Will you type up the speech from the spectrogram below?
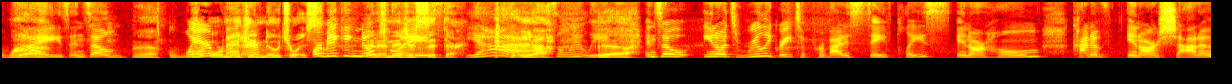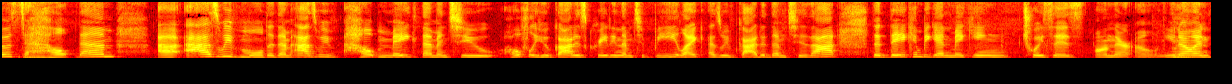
wise and so Yeah. we're or, or better- making no choice. or making no choice. and then they just sit there. yeah, Yeah. absolutely Yeah. and so you know it's really great to provide a safe place in our home kind of in our shadows Mm. to help them uh, as we've molded them as we've helped make them into hopefully who god is creating them to be like as we've guided them to that that they can begin making choices on their own you know Mm. and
